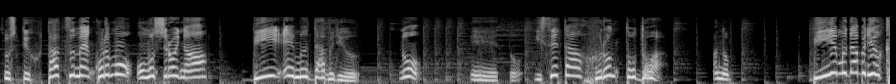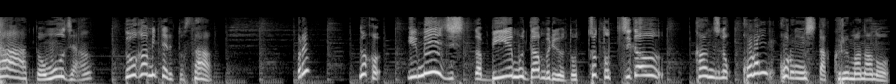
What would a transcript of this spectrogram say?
そして二つ目、これも面白いな。BMW の、えっ、ー、と、伊勢丹フロントドア。あの、BMW かーと思うじゃん？動画見てるとさ、あれ？なんか、イメージした BMW とちょっと違う感じのコロンコロンした車なの。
